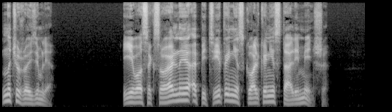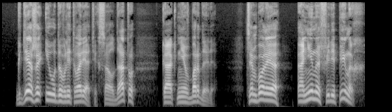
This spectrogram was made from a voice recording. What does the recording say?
на чужой земле. Его сексуальные аппетиты нисколько не стали меньше. Где же и удовлетворять их солдату, как не в борделе? Тем более они на Филиппинах,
